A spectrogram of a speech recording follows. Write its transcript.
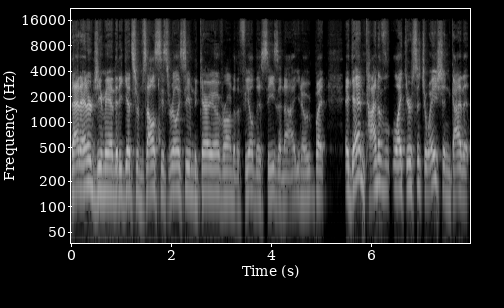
that energy, man, that he gets from Celsius really seemed to carry over onto the field this season. Uh, you know, but again, kind of like your situation, guy that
